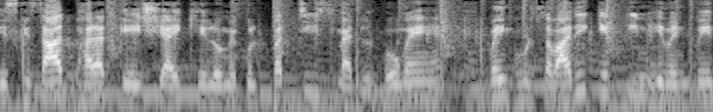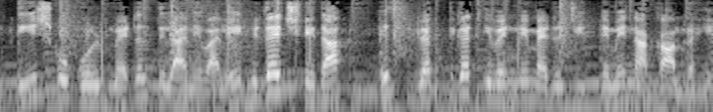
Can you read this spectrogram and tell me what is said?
इसके साथ भारत के एशियाई खेलों में कुल 25 मेडल हो गए हैं। वहीं घुड़सवारी के टीम इवेंट में देश को गोल्ड मेडल दिलाने वाले हृदय छेदा इस व्यक्तिगत इवेंट में मेडल जीतने में नाकाम रहे।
